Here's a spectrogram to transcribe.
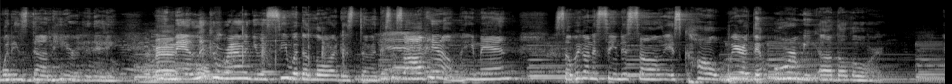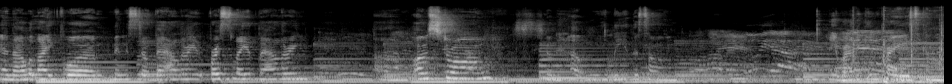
what he's done here today. Amen. Amen. Look around you and see what the Lord has done. This is all him. Amen. So we're going to sing this song. It's called We're the Army of the Lord. And I would like for Minister Valerie, First Lady Valerie um, Armstrong, she's going to help me lead the song. Everybody can praise God.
